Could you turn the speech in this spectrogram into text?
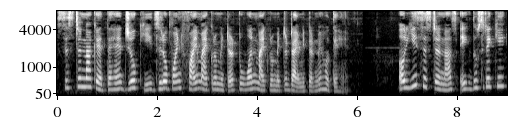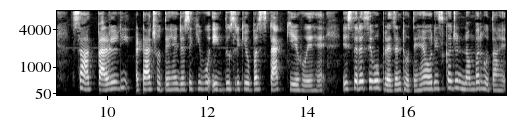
सिस्टरना कहते हैं, जो कि 0.5 माइक्रोमीटर टू 1 माइक्रोमीटर डायमीटर में होते हैं। और ये सिस्टरनास एक दूसरे के साथ पैरेलली अटैच होते हैं, जैसे कि वो एक दूसरे के ऊपर स्टैक किए हुए हैं। इस तरह से वो प्रेजेंट होते हैं और इसका जो नंबर होता है,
